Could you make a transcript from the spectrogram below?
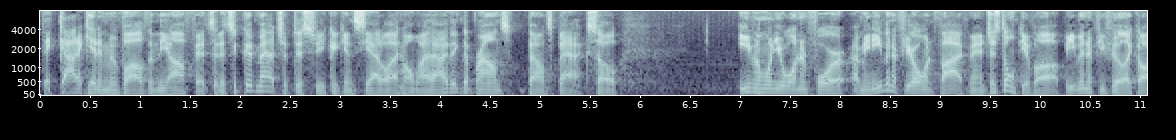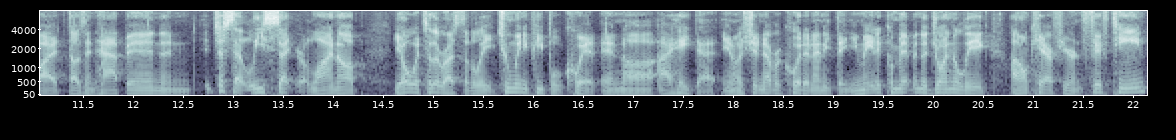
they got to get him involved in the offense. And it's a good matchup this week against Seattle at home. I, I, think the Browns bounce back. So even when you're one and four, I mean, even if you're 0 and five, man, just don't give up. Even if you feel like, oh, it doesn't happen, and just at least set your lineup. You owe it to the rest of the league. Too many people quit, and uh, I hate that. You know, should never quit at anything. You made a commitment to join the league. I don't care if you're in 15.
